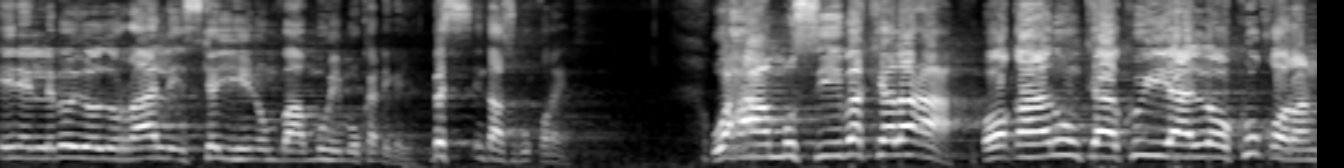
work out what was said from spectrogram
inay labadoodu raalli iska yihiin unbaa muhiim uu ka dhigaya. Bes intaasu ku qorayn. Waxaa musiibo kale ah oo qaanuunkaa ku yaalla oo ku qoran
